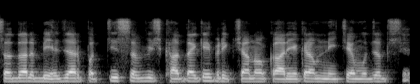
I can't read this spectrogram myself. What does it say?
સદર બે હજાર પચીસ છવ્વીસ ખાતાકીય પરીક્ષાનો કાર્યક્રમ નીચે મુજબ છે.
